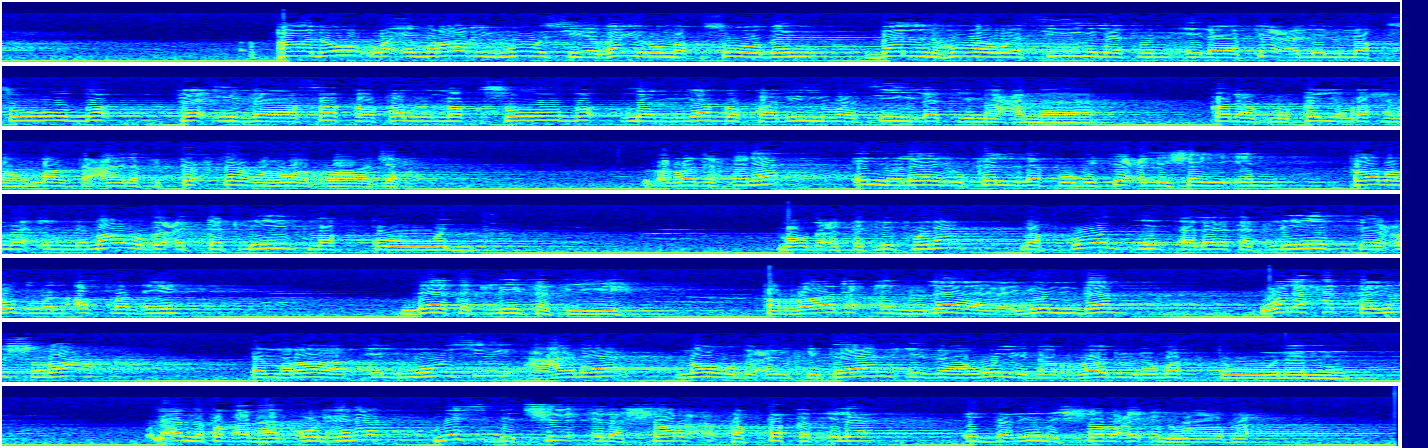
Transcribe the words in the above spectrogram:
قالوا وإمرار الموسي غير مقصود بل هو وسيلة إلى فعل المقصود فإذا سقط المقصود لم يبق للوسيلة معنى. قال ابن القيم رحمه الله تعالى في التحفة وهو الراجح. الراجح هنا إنه لا يكلف بفعل شيء طالما إن موضع التكليف مفقود. موضع التكليف هنا مفقود يبقى لا تكليف في عضو أصلا إيه؟ لا تكليف فيه. فالراجح إنه لا يندب ولا حتى يشرع إمرار الموسي على موضع الختان إذا ولد الرجل مختونا. لأن طبعا هنقول هنا نسبة شيء إلى الشرع تفتقر إلى الدليل الشرعي الواضح.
